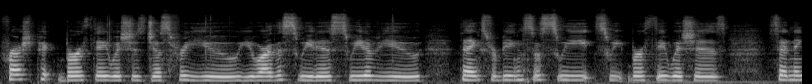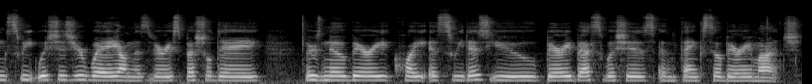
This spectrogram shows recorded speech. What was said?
Fresh picked birthday wishes just for you. You are the sweetest, sweet of you. Thanks for being so sweet. Sweet birthday wishes. Sending sweet wishes your way on this very special day. There's no berry quite as sweet as you. Berry best wishes and thanks so very much.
